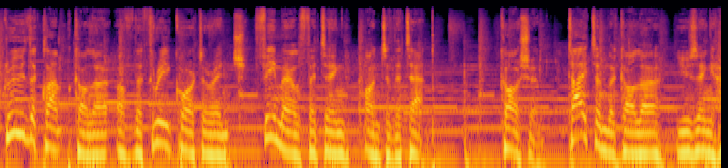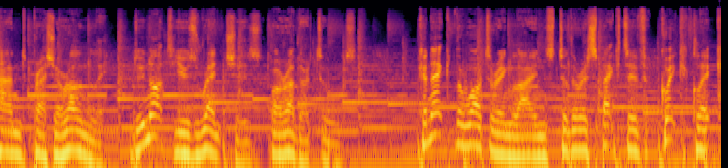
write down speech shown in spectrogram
Screw the clamp collar of the 3 quarter inch female fitting onto the tap. Caution, tighten the collar using hand pressure only. Do not use wrenches or other tools. Connect the watering lines to the respective quick click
